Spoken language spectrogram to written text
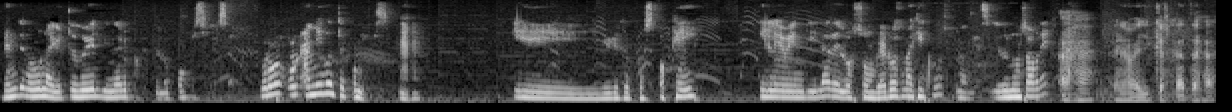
véndeme una, yo te doy el dinero para que te lo compres y sabes. Bueno, un amigo entre comillas. Y yo dije, pues ok. Y le vendí la de los sombreros mágicos, me había salido en un sobre. Ajá. El Magic Hat, ajá.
